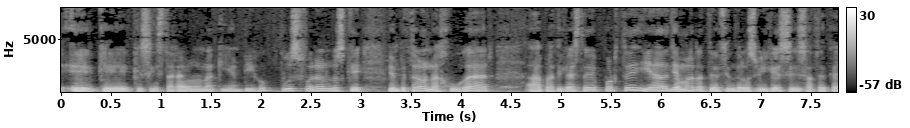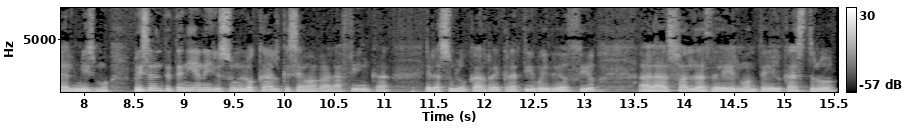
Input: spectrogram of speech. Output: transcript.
eh, que, se instalaron aquí en Vigo, pues fueron los que empezaron a jugar, a practicar este deporte y a llamar la atención de los vigueses acerca del mismo. Precisamente tenían ellos un local que se llamaba La Finca, era su local recreativo y de ocio, a las faldas del Monte del Castro,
